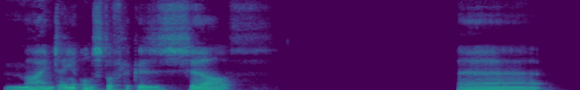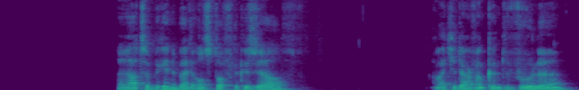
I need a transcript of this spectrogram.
mind en je onstoffelijke zelf. Uh, laten we beginnen bij de onstoffelijke zelf. Wat je daarvan kunt voelen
